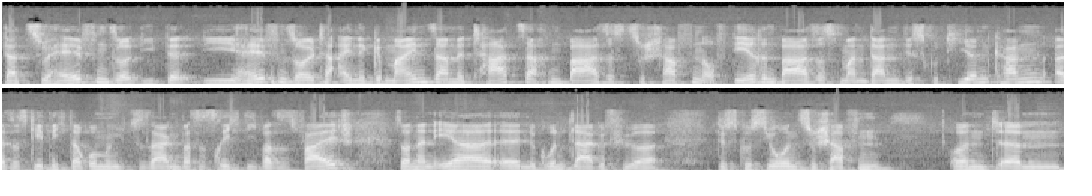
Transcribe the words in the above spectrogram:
dazu helfen soll, die, die helfen sollte, eine gemeinsame Tatsachenbasis zu schaffen, auf deren Basis man dann diskutieren kann. Also es geht nicht darum, irgendwie zu sagen, was ist richtig, was ist falsch, sondern eher äh, eine Grundlage für Diskussionen zu schaffen. Und ähm,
